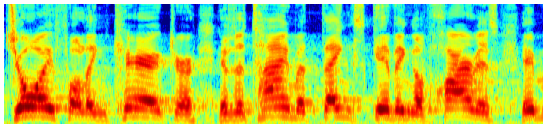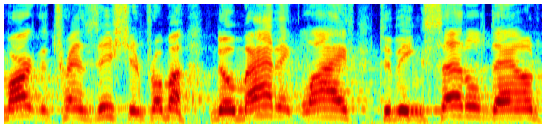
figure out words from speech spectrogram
joyful in character. It was a time of thanksgiving, of harvest. It marked the transition from a nomadic life to being settled down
